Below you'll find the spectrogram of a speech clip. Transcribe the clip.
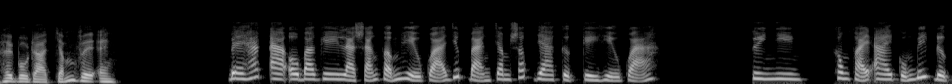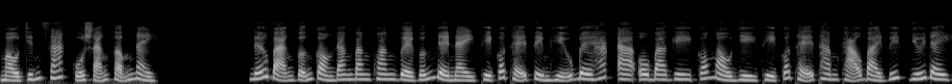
hebora vn BHA Obagi là sản phẩm hiệu quả giúp bạn chăm sóc da cực kỳ hiệu quả. Tuy nhiên, không phải ai cũng biết được màu chính xác của sản phẩm này. Nếu bạn vẫn còn đang băn khoăn về vấn đề này thì có thể tìm hiểu BHA Obagi có màu gì thì có thể tham khảo bài viết dưới đây.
